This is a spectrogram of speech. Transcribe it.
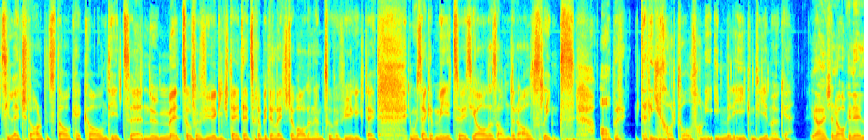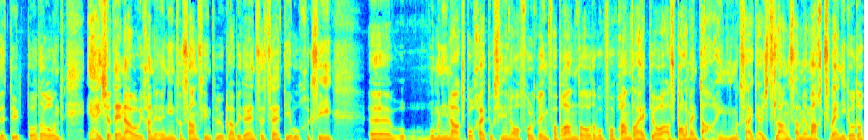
seinen letzten Arbeitstag hatte und jetzt äh, nicht mehr zur Verfügung steht, hat sich ja bei den letzten Wahlen nicht mehr zur Verfügung gestellt. Ich muss sagen, wir zwei sind alles andere als links. Aber den Richard Wolf habe ich immer irgendwie mögen. Ja, er ist ein origineller Typ, oder? Und er ist ja dann auch, ich habe ein interessantes Interview, glaube ich, in der NZZ diese Woche gesehen, äh, wo man ihn angesprochen hat auf seine Nachfolgerin, Frau Brander, oder? Wo Frau Brander hat ja als Parlamentarin immer gesagt, er ist zu langsam, er macht zu wenig, oder?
